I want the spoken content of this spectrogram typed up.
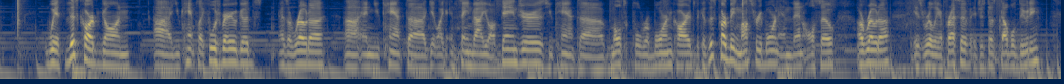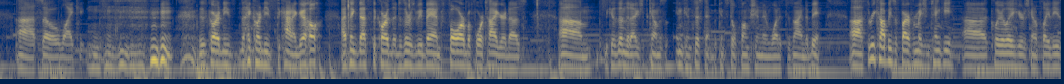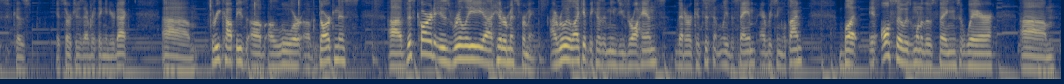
with this card gone, uh, you can't play Foolish Burial Goods as a Rota, uh, and you can't uh, get like insane value off dangers, you can't uh, multiple Reborn cards, because this card being Monster Reborn and then also a Rota is really oppressive. It just does double duty. Uh, so like, this card needs that card needs to kind of go. I think that's the card that deserves to be banned far before Tiger does, um, because then the deck just becomes inconsistent but can still function in what it's designed to be. Uh, three copies of Fire Formation Tenki. Uh, clearly, you're just gonna play these because it searches everything in your deck. Um, three copies of Allure of Darkness. Uh, this card is really uh, hit or miss for me. I really like it because it means you draw hands that are consistently the same every single time but it also is one of those things where um,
